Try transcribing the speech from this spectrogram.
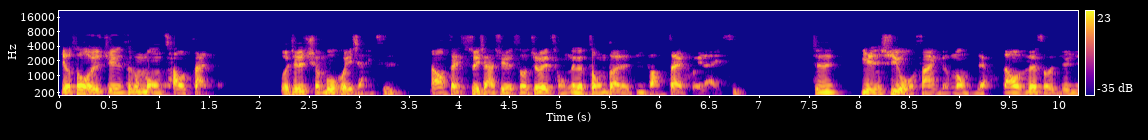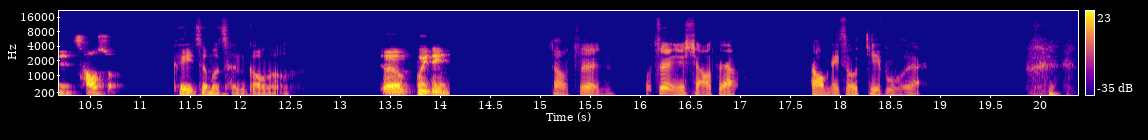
有时候我就觉得这个梦超赞的，我就全部回想一次，然后再睡下去的时候，就会从那个中断的地方再回来一次，就是延续我上一个梦这样。然后那时候就觉得超爽，可以这么成功哦？呃，不一定。那我之前。我之前也想要这样，但我每次都接不回来。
